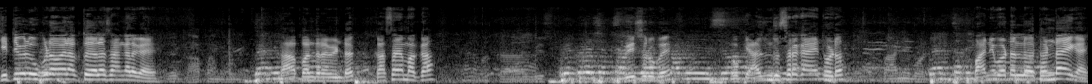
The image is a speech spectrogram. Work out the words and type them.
किती वेळ उघडावा लागतो याला सांगाल काय? दहा पंधरा मिनिटात कसा आहे मका? वीस रुपये? ओके अजून दुसरं काय आहे थोडं? पाणी बॉटल थंड आहे काय?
